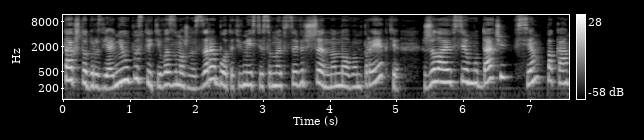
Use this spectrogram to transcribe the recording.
Так что, друзья, не упустите возможность заработать вместе со мной в совершенно новом проекте. Желаю всем удачи, всем пока!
